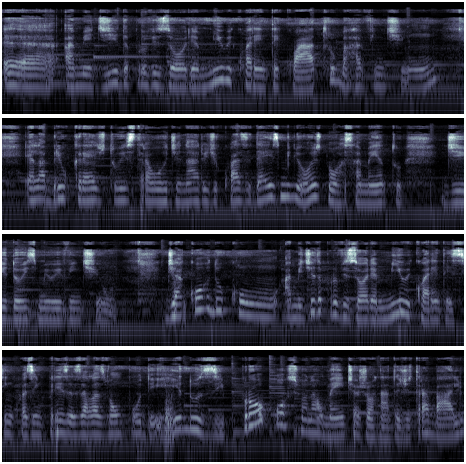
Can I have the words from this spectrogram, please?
é, a medida provisória 1044/21, ela abriu crédito extraordinário de quase 10 milhões no orçamento de 2021. De acordo com a medida provisória 1045, as empresas elas vão poder reduzir proporcionalmente a jornada de trabalho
